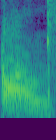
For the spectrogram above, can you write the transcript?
Get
